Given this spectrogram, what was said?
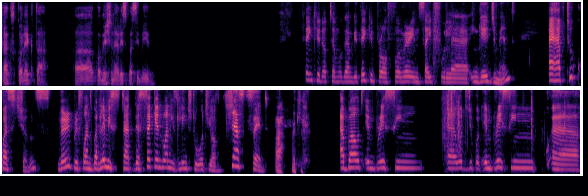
tax collector, uh, Commissioner Rispa Simiyu. Thank you, Dr. Mugambi. Thank you, Prof, for very insightful uh, engagement. I have two questions, very brief ones, but let me start. The second one is linked to what you have just said. Ah, thank you. About embracing, uh, what did you call embracing uh,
